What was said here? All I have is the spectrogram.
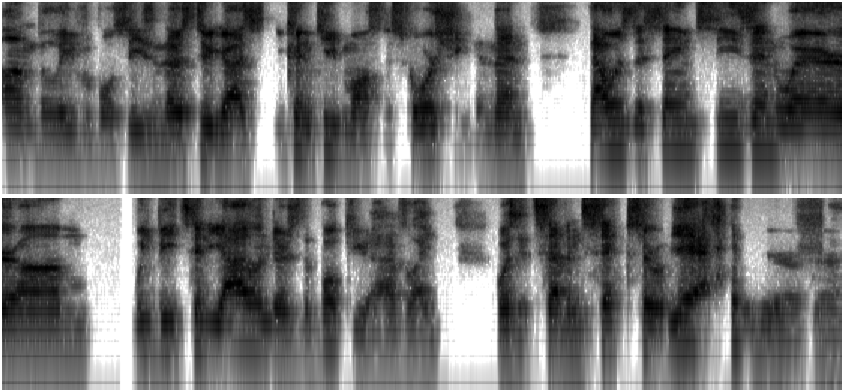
unbelievable season. Those two guys, you couldn't keep them off the score sheet. And then that was the same season where um, we beat City Islanders. The book you have, like, was it seven six or yeah? Yeah, yeah.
